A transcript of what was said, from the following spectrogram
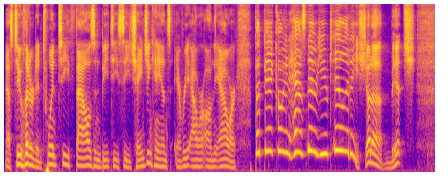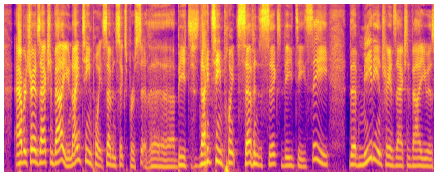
That's 220,000 BTC changing hands every hour on the hour. But Bitcoin has no utility. Shut up, bitch. Average transaction value 19.76%, uh, 19.76 BTC. The median transaction value is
